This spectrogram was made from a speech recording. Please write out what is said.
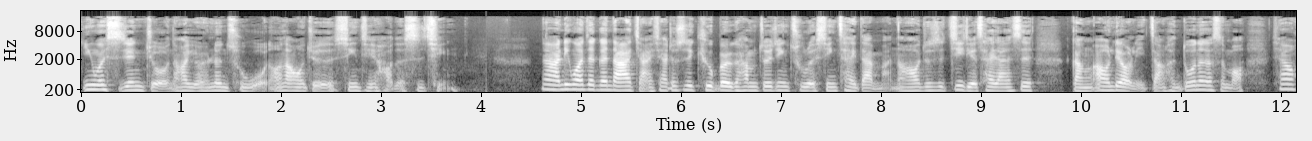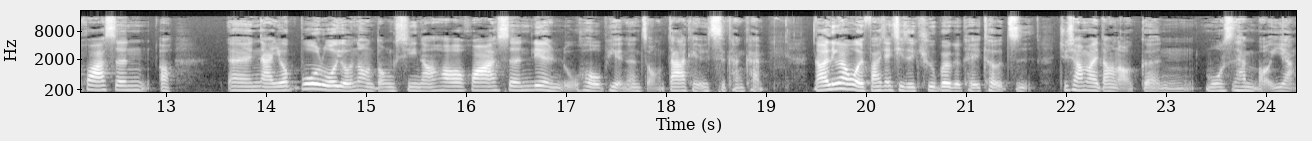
因为时间久了，然后有人认出我，然后让我觉得心情好的事情。那另外再跟大家讲一下，就是 Q Burger 他们最近出了新菜单嘛，然后就是季节菜单是港澳料理，长很多那个什么，像花生哦，呃，奶油菠萝油那种东西，然后花生炼乳厚片那种，大家可以去吃看看。然后另外我也发现，其实 Q Burger 可以特制，就像麦当劳跟摩斯汉堡一样，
